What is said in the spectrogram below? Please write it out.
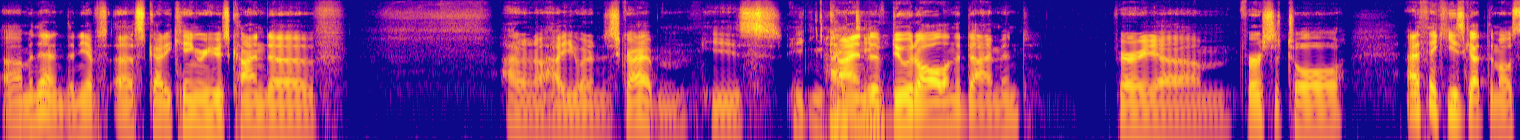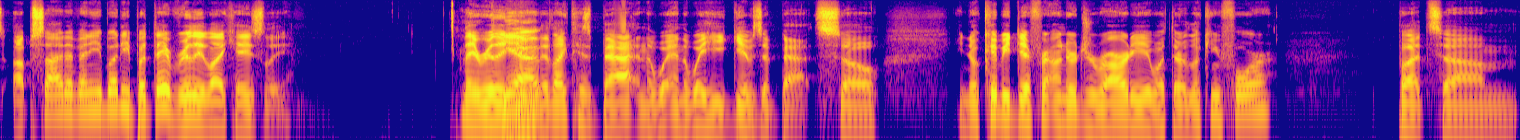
Um, and then then you have uh, Scotty Kingery, who's kind of I don't know how you want to describe him. He's he can kind of do it all on the diamond. Very um, versatile. I think he's got the most upside of anybody, but they really like Hazley. They really Yeah. do. They like his bat and the way and the way he gives at bats. So, you know, it could be different under Girardi what they're looking for, but um,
